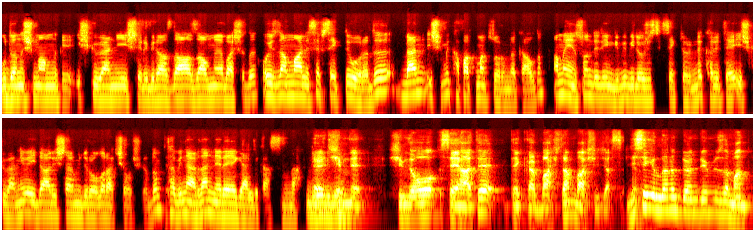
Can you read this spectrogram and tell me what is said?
bu danışmanlık, iş güvenliği işleri biraz daha azalmaya başladı. O yüzden maalesef sekteye uğradı. Ben işimi kapatmak zorunda kaldım. Ama en son dediğim gibi bir lojistik sektöründe kalite, iş güvenliği ve idari işler müdürü olarak çalışıyordum. Tabii nereden nereye geldik aslında. Evet şimdi Şimdi o seyahate tekrar baştan başlayacağız. Lise yıllarına döndüğümüz zaman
